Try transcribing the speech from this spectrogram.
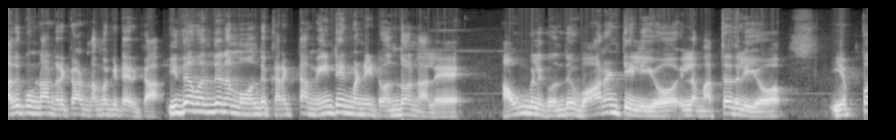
அதுக்கு உண்டான ரெக்கார்டு நம்மக்கிட்ட இருக்கா? இதை வந்து நம்ம வந்து கரெக்டாக மெயின்டைன் பண்ணிட்டு வந்தோம்னாலே அவங்களுக்கு வந்து வாரண்டிலேயோ இல்லை மற்றதுலேயோ எப்போ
